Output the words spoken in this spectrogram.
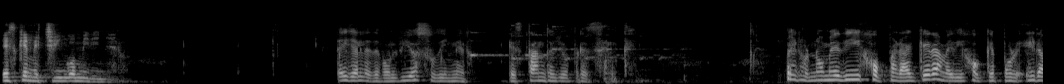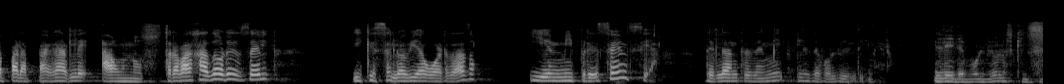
es que me chingó mi dinero. Ella le devolvió su dinero, estando yo presente pero no me dijo para qué era, me dijo que por, era para pagarle a unos trabajadores de él y que se lo había guardado. Y en mi presencia, delante de mí, le devolvió el dinero. Le devolvió los 15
